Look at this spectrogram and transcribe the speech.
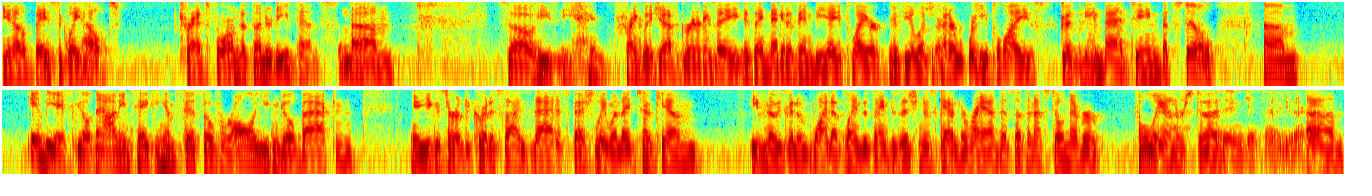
you know, basically helped transform the Thunder defense. Um, so he's he, frankly Jeff Green is a is a negative NBA player if you look Sure. at where he plays, good team, bad team, but still. Um, NBA skill. Now, I mean, taking him fifth overall, you can go back and you know you can certainly criticize that, especially when they took him, even though he's going to wind up playing the same position as Kevin Durant. That's something I still never fully I understood. I didn't get that either. Um,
